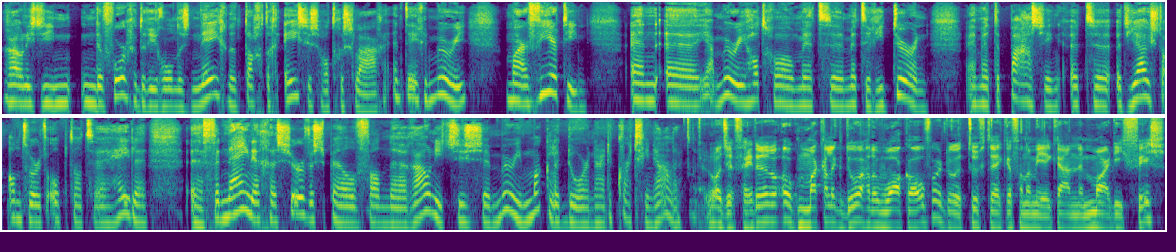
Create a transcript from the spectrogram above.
Raonic die in de vorige drie rondes 89 aces had geslagen. En tegen Murray maar 14. En uh, ja, Murray had gewoon met, uh, met de return en met de passing... het, uh, het juiste antwoord op dat hele venijnige servicespel van Raonic. Dus Murray makkelijk door naar de kwartfinale. Roger Federer ook makkelijk door. Had een walkover door het terugtrekken van Amerikaan Marty Fish.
